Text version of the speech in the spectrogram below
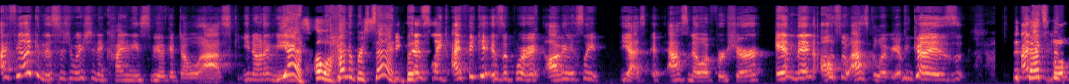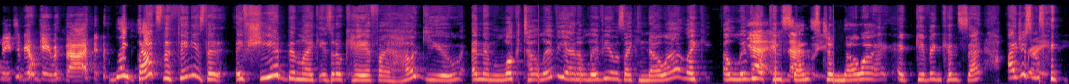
I feel like in this situation, it kind of needs to be like a double ask. You know what I mean? Yes. Oh, 100%. Because, but... like, I think it is important. Obviously, yes, ask Noah for sure. And then also ask Olivia because but I that's think both need to be okay with that. Right. That's the thing is that if she had been like, is it okay if I hug you? And then look to Olivia and Olivia was like, Noah, like Olivia yeah, consents exactly. to Noah uh, giving consent. I just right. was like,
